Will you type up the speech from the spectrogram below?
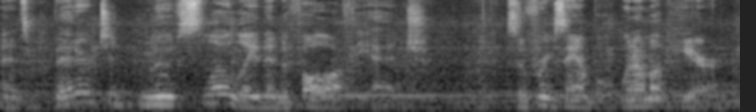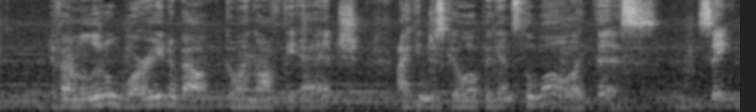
And it's better to move slowly than to fall off the edge. So for example, when I'm up here, if I'm a little worried about going off the edge, I can just go up against the wall like this. See?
